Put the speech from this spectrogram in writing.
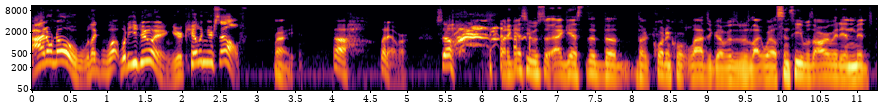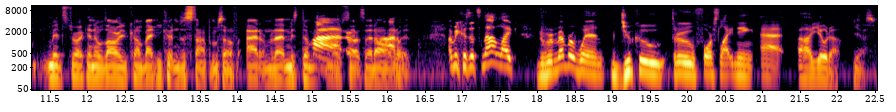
I don't know. Like, what? What are you doing? You're killing yourself. Right. Ugh, whatever. So, But I guess he was. I guess the the the quote unquote logic of it was like, well, since he was already in mid mid struck and it was already come back, he couldn't just stop himself. I don't know. That makes no I no don't- sense at all. I But I mean, because it's not like. Remember when Dooku threw force lightning at uh, Yoda? yes,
